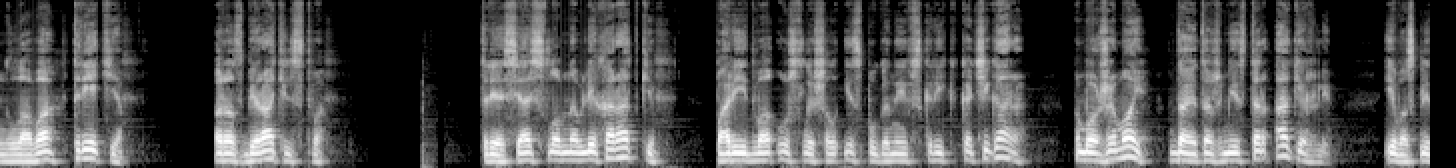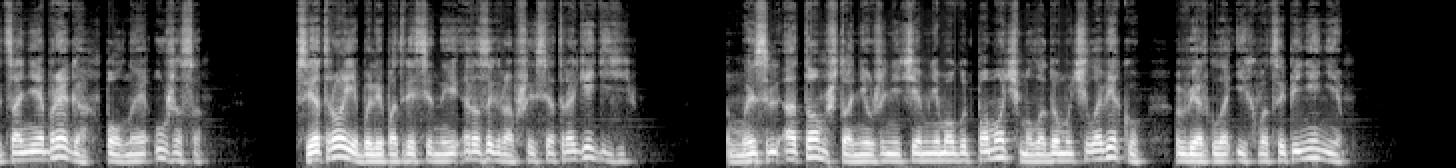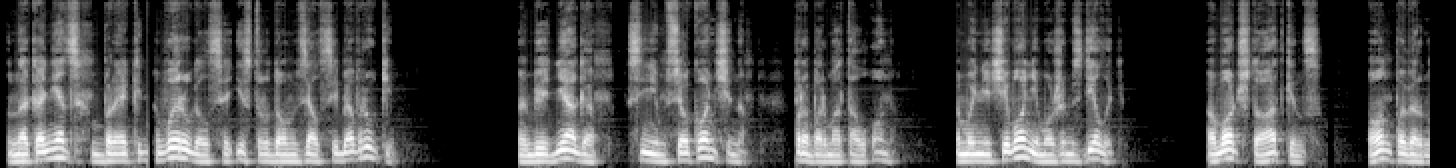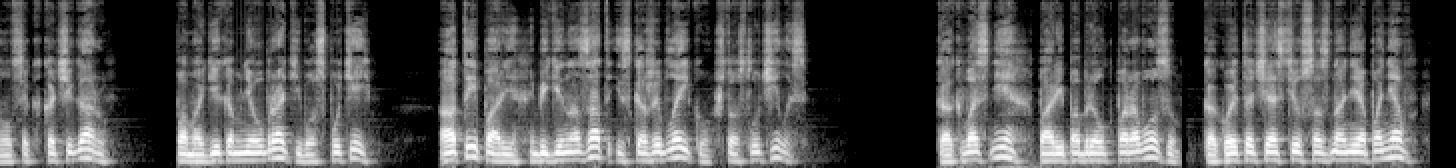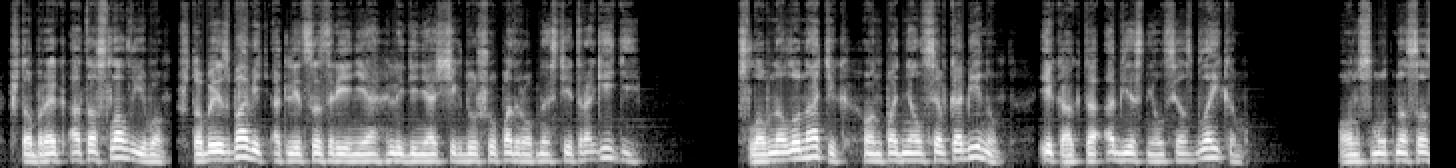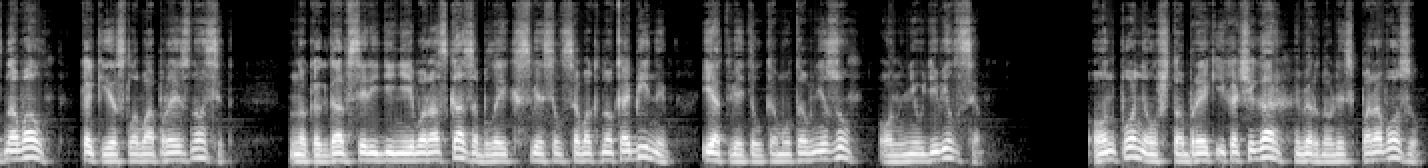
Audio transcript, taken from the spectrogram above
Глава третья. Разбирательство. Трясясь, словно в лихорадке, Пари едва услышал испуганный вскрик кочегара. «Боже мой, да это ж мистер Акерли!» и восклицание Брега, полное ужаса. Все трое были потрясены разыгравшейся трагедией. Мысль о том, что они уже ничем не могут помочь молодому человеку, ввергла их в оцепенение — Наконец Брэк выругался и с трудом взял себя в руки. «Бедняга, с ним все кончено», — пробормотал он. «Мы ничего не можем сделать». «Вот что, Аткинс». Он повернулся к кочегару. «Помоги-ка мне убрать его с путей. А ты, парень, беги назад и скажи Блейку, что случилось». Как во сне, парень побрел к паровозу, какой-то частью сознания поняв, что Брэк отослал его, чтобы избавить от лицезрения леденящих душу подробностей трагедии. Словно лунатик, он поднялся в кабину и как-то объяснился с Блейком. Он смутно сознавал, какие слова произносит, но когда в середине его рассказа Блейк свесился в окно кабины и ответил кому-то внизу, он не удивился. Он понял, что Брэк и кочегар вернулись к паровозу.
